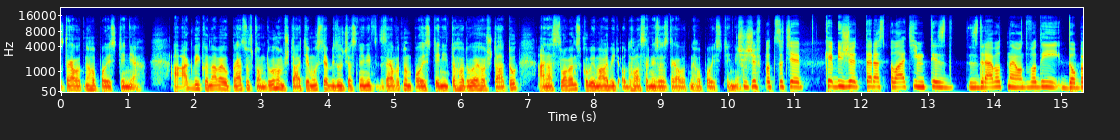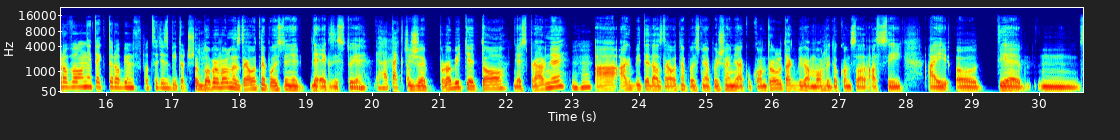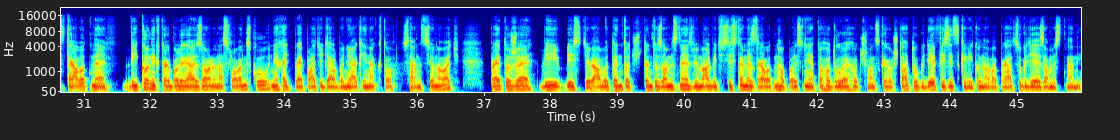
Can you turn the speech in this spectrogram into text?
zdravotného poistenia. A ak vykonávajú prácu v tom druhom štáte, musia byť zúčastnení v zdravotnom poistení toho druhého štátu a na Slovensku by mali byť odhlásení zo zdravotného poistenia. Čiže v podstate, kebyže teraz platím tie zdravotné odvody dobrovoľne, tak to robím v podstate zbytočne. Dobrovoľné zdravotné poistenie neexistuje. Mhm. Aha, takto. Čiže robíte to nesprávne uh-huh. a ak by teda zdravotná poistenia prišla nejakú kontrolu, tak by vám mohli dokonca asi aj o, tie m, zdravotné výkony, ktoré boli realizované na Slovensku, nechať preplatiť alebo nejak inak to sankcionovať pretože vy by ste, alebo tento, tento zamestnanec by mal byť v systéme zdravotného poistenia toho druhého členského štátu, kde fyzicky vykonáva prácu, kde je zamestnaný.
